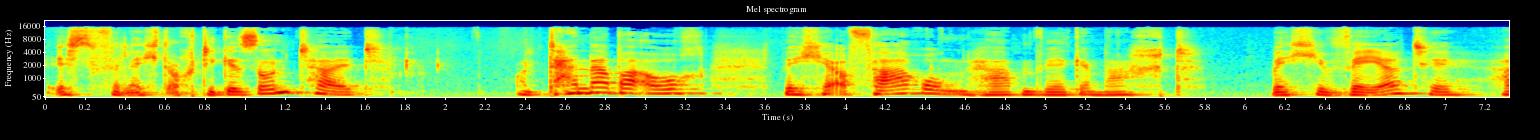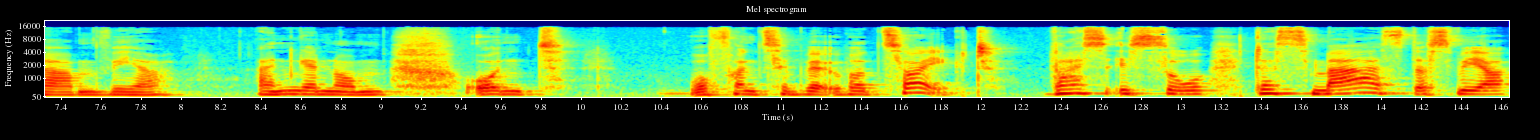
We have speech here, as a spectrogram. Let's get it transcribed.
ist vielleicht auch die Gesundheit? Und dann aber auch, welche Erfahrungen haben wir gemacht? Welche Werte haben wir angenommen? Und wovon sind wir überzeugt? Was ist so das Maß, das wir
